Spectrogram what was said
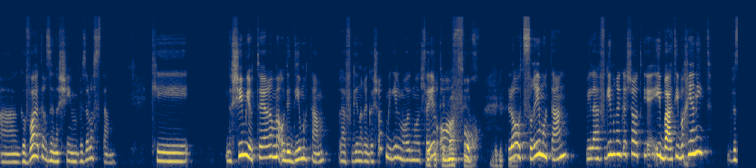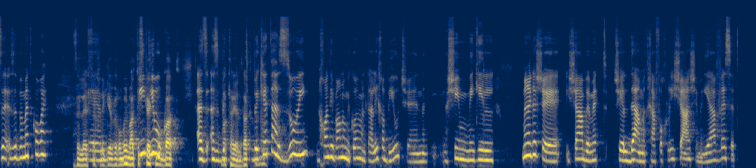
הגבוה יותר זה נשים, וזה לא סתם. כי נשים יותר מעודדים אותם להפגין רגשות מגיל מאוד מאוד צעיר, או. הפוך. לגיטימציה. לא עוצרים אותן מלהפגין רגשות, כי היא בת, היא בכיינית, וזה זה באמת קורה. ולהפך אמ, לגבר אומרים אל תבכה. כמו בת. אז, אז ילדה קטנה? בקטע הזוי, נכון דיברנו מקודם על תהליך הביוט, שנשים מגיל, מרגע שאישה באמת, שילדה מתחילה להפוך לאישה, שמגיעה הווסת,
